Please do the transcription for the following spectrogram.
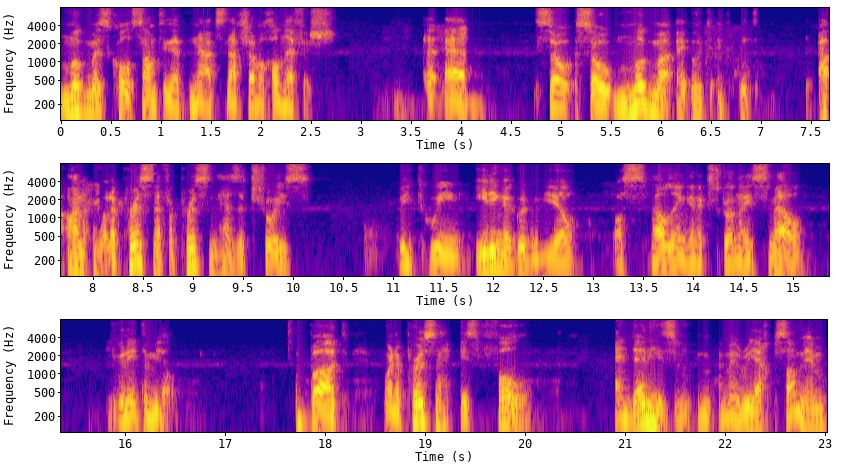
mugmer is called something that not not shavachol nefesh. Uh, um, so so mugma it, it, it, on when a person if a person has a choice between eating a good meal or smelling an extraordinary smell, you can eat the meal. But when a person is full and then he's meriach psamim,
